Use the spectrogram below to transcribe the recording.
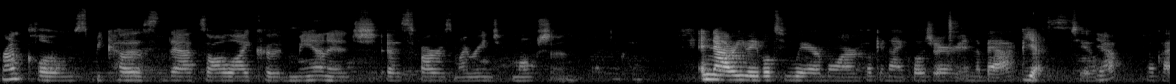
front closed because that's all I could manage as far as my range of motion. And now are you able to wear more hook and eye closure in the back Yes. too? Yep. Okay.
